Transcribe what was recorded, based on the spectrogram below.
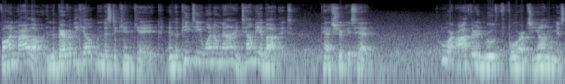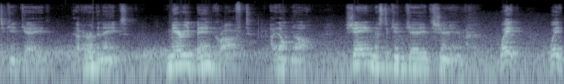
Vaughn Marlowe and the Beverly Hilton, Mr. Kincaid, and the PT 109. Tell me about it. Pat shook his head. Who are Arthur and Ruth Forbes Young, Mr. Kincaid? I've heard the names. Mary Bancroft. I don't know. Shame, Mr. Kincaid, shame. Wait, wait.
